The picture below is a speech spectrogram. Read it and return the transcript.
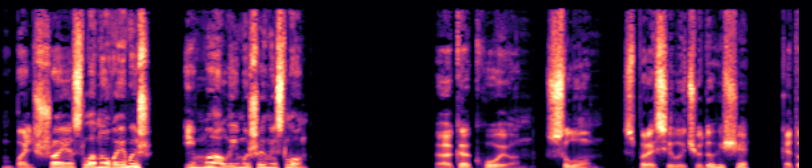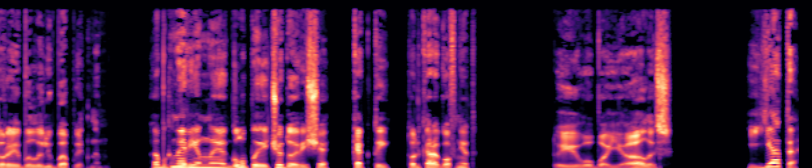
«Большая слоновая мышь и малый мышиный слон». «А какой он, слон?» — спросило чудовище, которое было любопытным. «Обыкновенное, глупое чудовище, как ты, только рогов нет». «Ты его боялась?» «Я-то?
